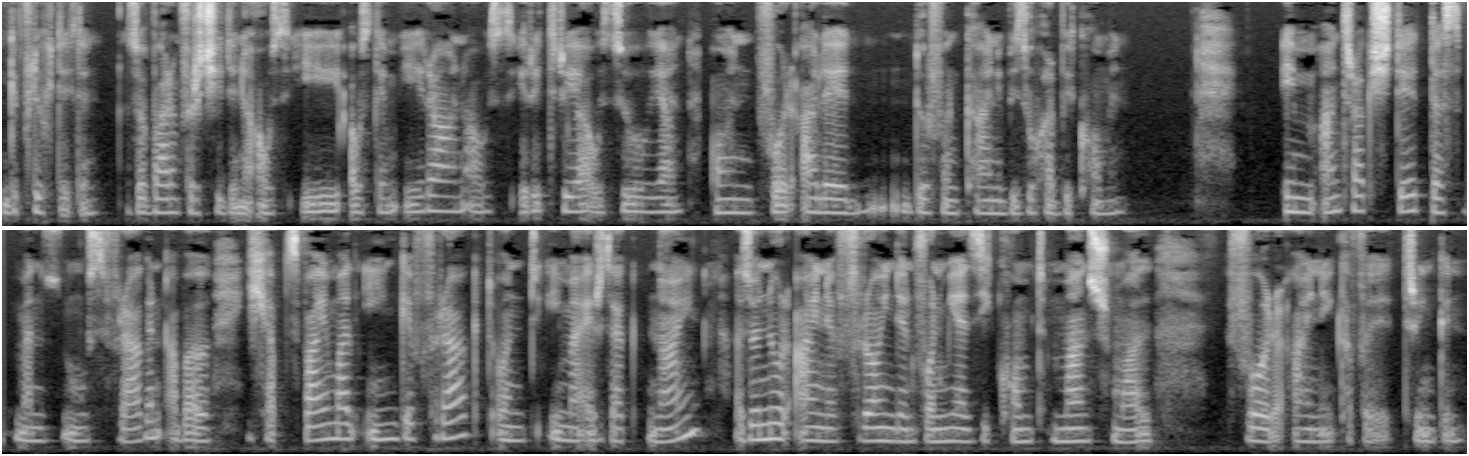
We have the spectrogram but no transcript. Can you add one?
Geflüchteten. Also waren verschiedene aus, aus dem Iran, aus Eritrea, aus Syrien und für alle dürfen keine Besucher bekommen. Im Antrag steht, dass man muss fragen, aber ich habe zweimal ihn gefragt und immer er sagt nein. Also nur eine Freundin von mir, sie kommt manchmal vor einen Kaffee trinken.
